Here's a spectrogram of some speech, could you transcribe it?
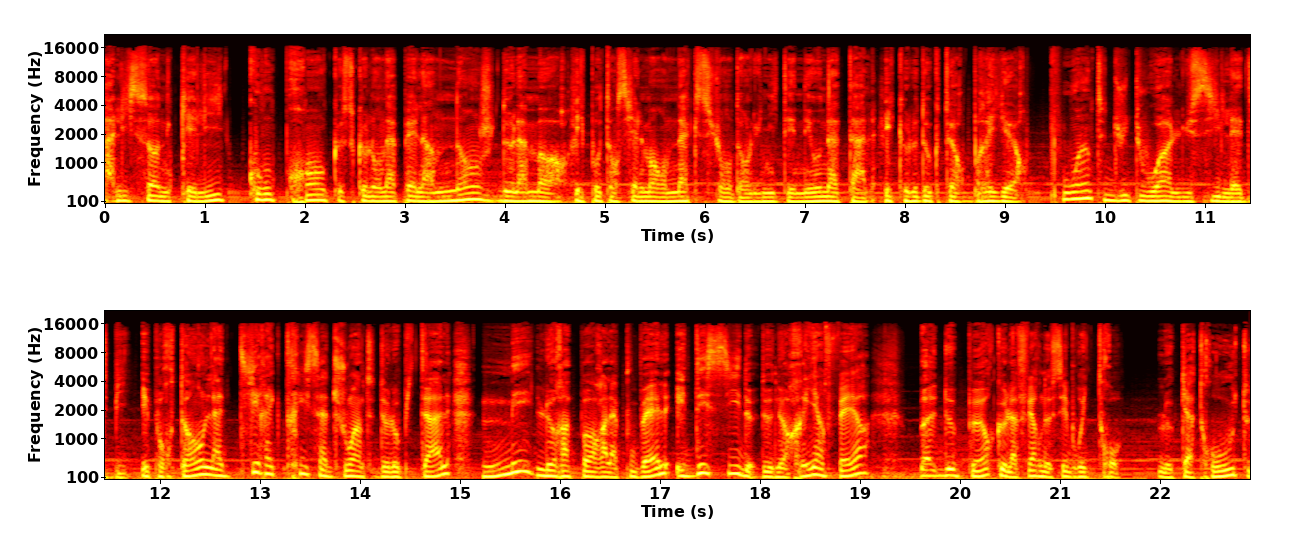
Alison Kelly comprend que ce que l'on appelle un ange de la mort est potentiellement en action dans l'unité néonatale et que le docteur Breyer pointe du doigt Lucie Ledby. Et pourtant, la directrice adjointe de l'hôpital met le rapport à la poubelle et décide de ne rien faire bah, de peur que l'affaire ne s'ébruite trop. Le 4 août,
